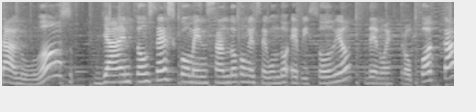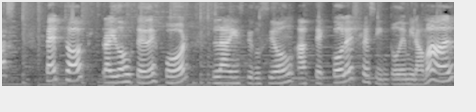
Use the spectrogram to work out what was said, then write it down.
Saludos. Ya entonces comenzando con el segundo episodio de nuestro podcast Pet Talk, traído a ustedes por la institución Aztec College Recinto de Miramar.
